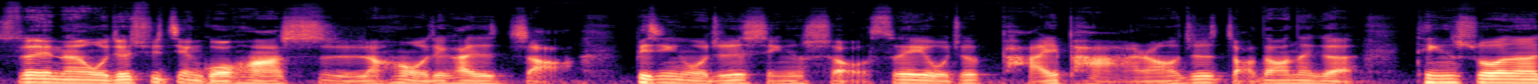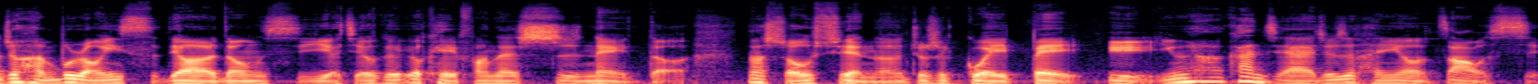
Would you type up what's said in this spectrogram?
所以呢，我就去建国画室，然后我就开始找。毕竟我就是新手，所以我就爬一爬，然后就是找到那个听说呢就很不容易死掉的东西，而且又可又可以放在室内的。那首选呢就是龟背玉，因为它看起来就是很有造型，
